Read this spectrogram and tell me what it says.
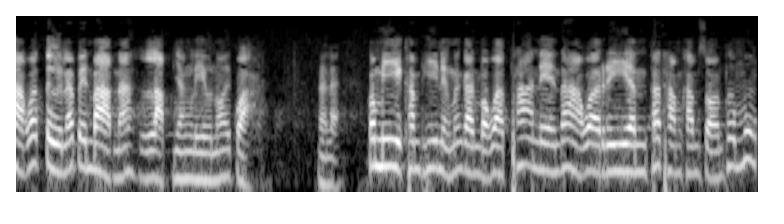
หากว่าตื่นแล้วเป็นบาปนะ หลับยังเลวน้อยกว่านั่นแหละ ก็มีคำพีหนึ่งเหมือนกันบอกว่าพระเนรถ้าหากว่าเรียนพระธรรมคาสอนเพื่อมุ่ง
